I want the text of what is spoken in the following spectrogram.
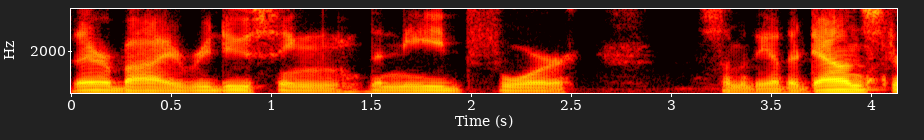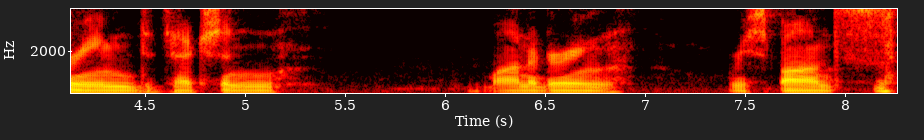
thereby reducing the need for some of the other downstream detection, monitoring, response,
